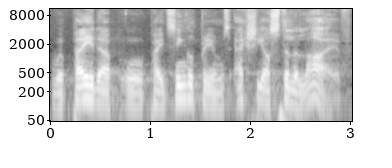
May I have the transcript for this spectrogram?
were paid up or paid single premiums actually are still alive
